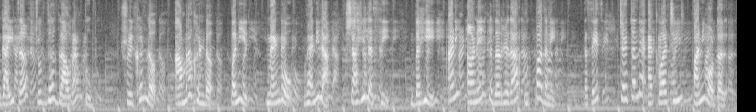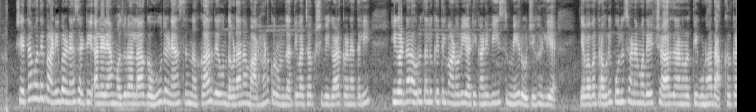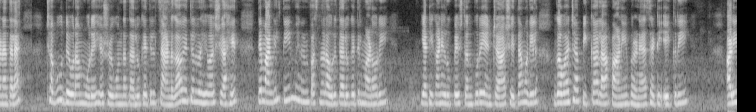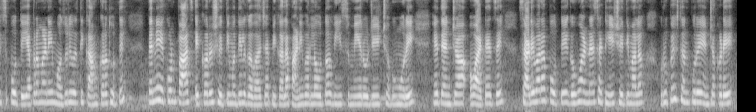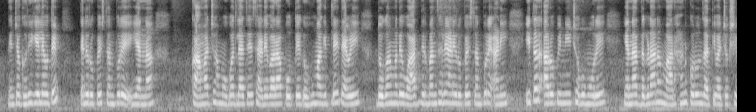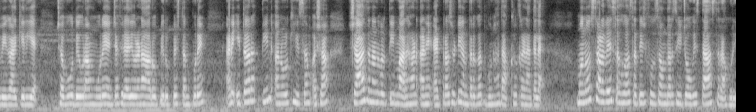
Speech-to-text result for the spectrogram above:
गाईचं शुद्ध गावरान तूप श्रीखंड आम्रखंड पनीर मँगो व्हॅनिला शाही लस्सी दही आणि अनेक दर्जेदार उत्पादने. तसेच चैतन्य ॲक्वाची पाणी बॉटल. शेतामध्ये पाणी भरण्यासाठी आलेल्या मजुराला गहू देण्यास नकार देऊन दगडानं मारहाण करून जातीवाचक शिविगाळ करण्यात आली. ही घटना राहुरी तालुक्यातील वाणोरी या ठिकाणी वीस मे रोजी घडली आहे. याबाबत राऊरी पोलीस ठाण्यामध्ये चार जणांवरती गुन्हा दाखल करण्यात आलाय. छबू देवराम मोरे हे श्रीगोंदा तालुक्यातील चांडगाव येथील रहिवासी आहेत. ते मागील तीन महिन्यांपासून राऊरी तालुक्यातील माणोरी या ठिकाणी रुपेश तनपुरे यांच्या शेतामधील गव्हाच्या पिकाला पाणी भरण्यासाठी एकरी अडीच पोते याप्रमाणे मजुरीवरती काम करत होते. त्यांनी एकूण पाच एकर शेतीमधील गव्हाच्या पिकाला पाणी भरलं होतं. वीस मे रोजी छबू मोरे हे त्यांच्या वाट्याचे साडेबारा पोते गहू आणण्यासाठी शेतीमालक रुपेश तनपुरे यांच्याकडे त्यांच्या घरी गेले होते. त्यांनी रुपेश तनपुरे यांना कामाच्या मोबदल्याचे साडेबारा पोते गहू मागितले. त्यावेळी दोघांमध्ये वाद निर्माण झाले आणि रुपेश तनपुरे आणि इतर आरोपींनी छबू मोरे यांना दगडानं मारहाण करून जातीवाचक शिवेगाळ केली आहे. छबू देवराम मोरे यांच्या फिर्यादीवरनं आरोपी रुपेश तनपुरे आणि इतर तीन अनोळखी इसम अशा चार जणांवरती मारहाण आणि ॲट्रॉसिटी अंतर्गत गुन्हा दाखल करण्यात आला मनोज साळवेसह सतीश फुलसौंदर सी चोवीस तास राहुरी.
